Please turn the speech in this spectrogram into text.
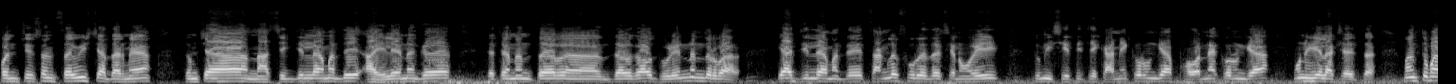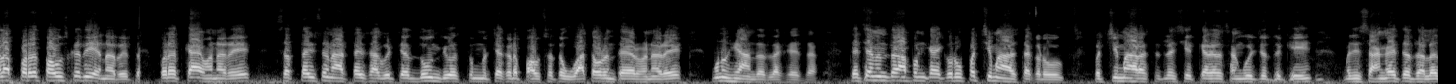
पंचवीस आणि सव्वीसच्या दरम्यान तुमच्या नाशिक जिल्ह्यामध्ये अहिल्यानगर त्याच्यानंतर जळगाव धुळे नंदुरबार या जिल्ह्यामध्ये चांगलं सूर्यदर्शन होईल. तुम्ही शेतीचे कामे करून घ्या फवारण्या करून घ्या म्हणून हे लक्षात यायचं मग तुम्हाला परत पाऊस कधी येणार आहे? परत काय होणार आहे? सत्तावीस आणि अठ्ठावीस ऑगस्टच्या दोन दिवस तुमच्याकडे पावसाचं वातावरण तयार होणार आहे म्हणून हे अंदाज लक्षात यायचा त्याच्यानंतर आपण काय करू? पश्चिम महाराष्ट्राकडे पश्चिम महाराष्ट्रातल्या शेतकऱ्याला सांगू इच्छितो की म्हणजे सांगायचं झालं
